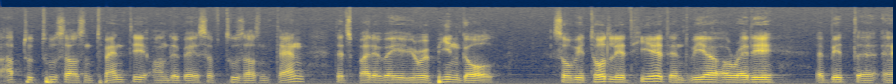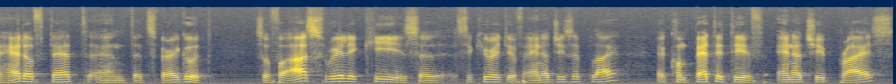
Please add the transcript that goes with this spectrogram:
up to 2020 on the base of 2010. That's, by the way, a European goal. So we totally adhered, and we are already a bit uh, ahead of that, and that's very good. So for us, really key is security of energy supply, a competitive energy price,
